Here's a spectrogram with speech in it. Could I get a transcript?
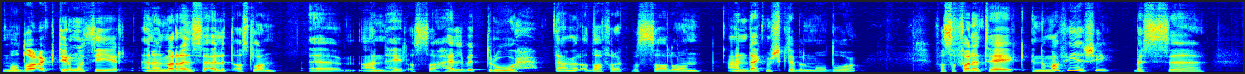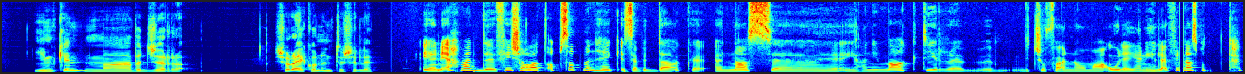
موضوع كتير مثير. أنا مرة انسألت أصلا عن هاي القصة. هل بتروح تعمل أظافرك بالصالون؟ عندك مشكلة بالموضوع؟ فصفنت هيك إنه ما فيها شيء بس يمكن ما بتجرأ. شو رأيكم انتو شلة؟ يعني أحمد في شغلات أبسط من هيك إذا بدك؟ الناس يعني ما كتير بتشوفها إنه معقولة. يعني هلأ في ناس بتحب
